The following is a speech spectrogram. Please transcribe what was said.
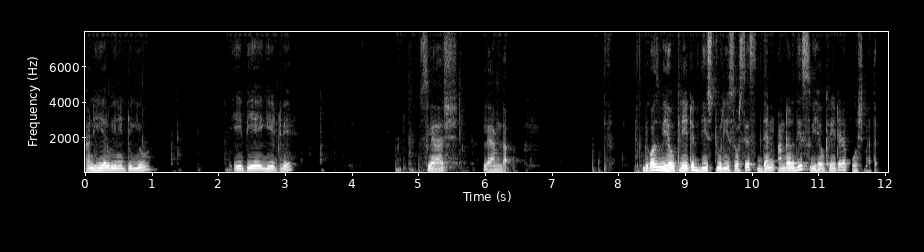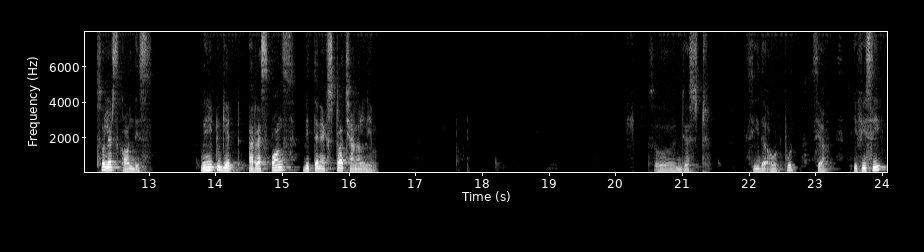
And here we need to give api gateway slash lambda. Because we have created these two resources then under this we have created a post method. So let's call this. We need to get a response with an extra channel name so just see the output. So if you see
